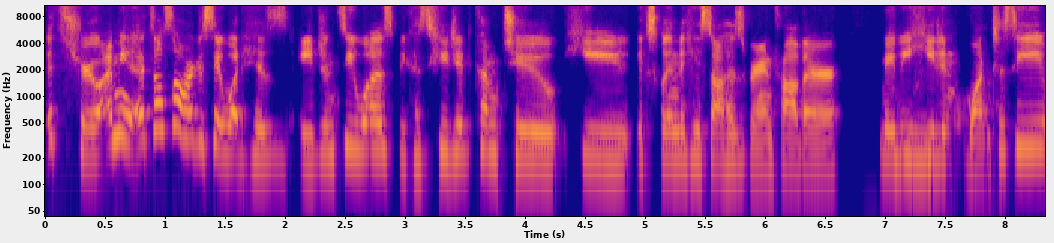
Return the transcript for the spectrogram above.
It's true. I mean, it's also hard to say what his agency was because he did come to, he explained that he saw his grandfather. Maybe he Mhm. didn't want to see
